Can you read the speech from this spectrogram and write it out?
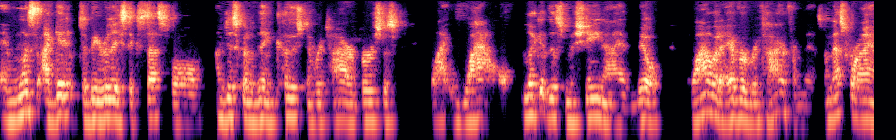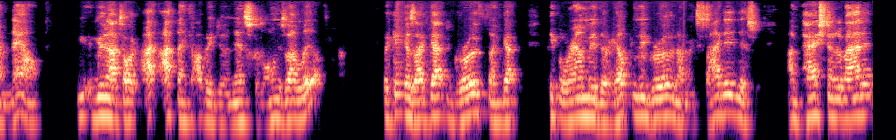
and once I get it to be really successful, I'm just going to then coast and retire. Versus like, wow, look at this machine I have built. Why would I ever retire from this? And that's where I am now. You, you and I talk. I, I think I'll be doing this as long as I live because I've got growth. I've got people around me that are helping me grow, and I'm excited. It's, I'm passionate about it.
